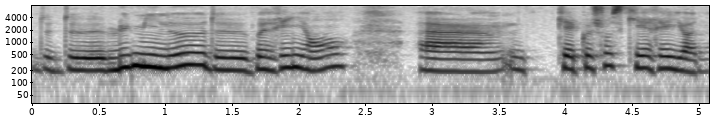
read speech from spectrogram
de, de lumineux, de brillant, euh, quelque chose qui rayonne.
